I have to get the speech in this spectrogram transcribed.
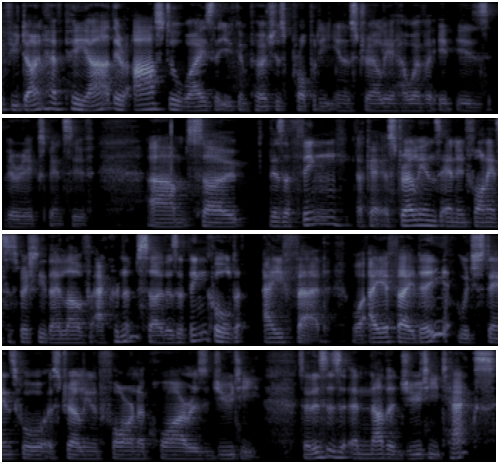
If you don't have PR, there are still ways that you can purchase property in Australia. However, it is very expensive. Um, so there's a thing, okay, Australians and in finance especially, they love acronyms. So there's a thing called AFAD or AFAD, which stands for Australian Foreign Acquirers Duty. So this is another duty tax.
